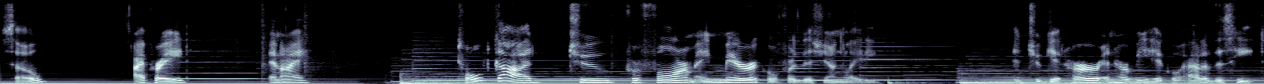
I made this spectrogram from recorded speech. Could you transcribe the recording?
So I prayed and I told God to perform a miracle for this young lady and to get her and her vehicle out of this heat.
